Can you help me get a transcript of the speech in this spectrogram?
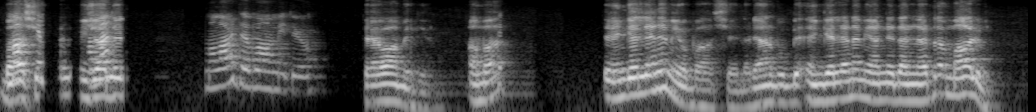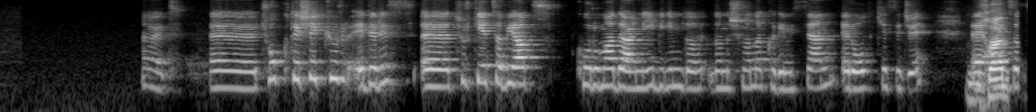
bazı Mahkeme- mücadele Çalışmalar devam ediyor. devam ediyor. Ama engellenemiyor bazı şeyler. Yani bu engellenemeyen nedenler de malum. Evet. Ee, çok teşekkür ederiz. Ee, Türkiye Tabiat Koruma Derneği Bilim Da- Danışmanı Akademisyen Erol Kesici. Ee, Müsaade- aynı zamanda-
